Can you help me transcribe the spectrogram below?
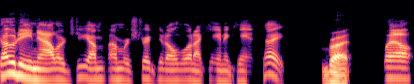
codeine allergy, I'm I'm restricted on what I can and can't take. Right. Well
